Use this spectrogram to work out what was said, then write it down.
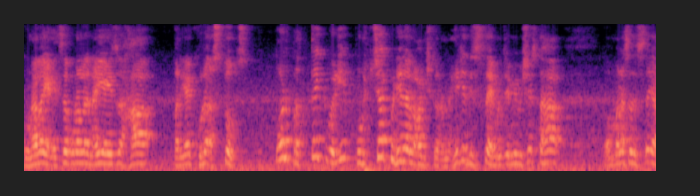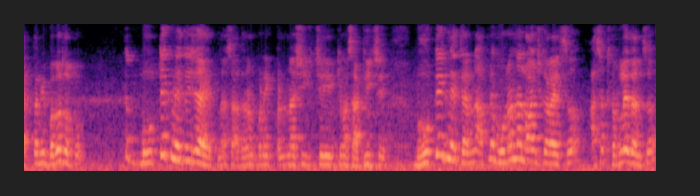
कोणाला यायचं कोणाला नाही यायचं हा पर्याय खुला असतोच. पण प्रत्येक वेळी पुढच्या पिढीला लॉन्च करणं हे जे दिसतंय म्हणजे मी विशेषतः मला असं दिसतंय आत्ता मी बघत होतो. तर बहुतेक नेते जे आहेत ना साधारणपणे पन्नाशीचे किंवा साठीचे बहुतेक नेत्यांना आपल्या मुलांना लॉन्च करायचं असं ठरलंय त्यांचं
